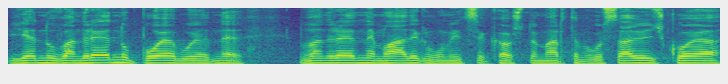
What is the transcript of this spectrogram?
jednu vanrednu pojavu, jedne vanredne mlade glumice kao što je Marta Bogosavljević, koja,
